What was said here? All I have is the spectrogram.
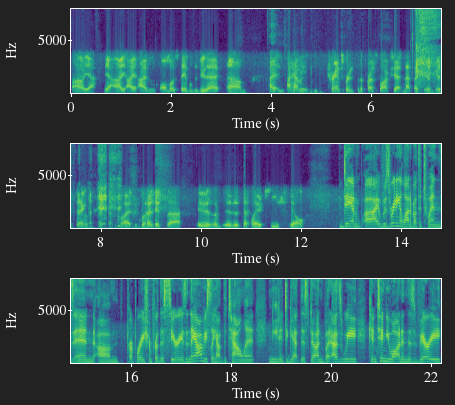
Oh yeah, yeah. I, I I'm almost able to do that. Um, I I haven't transferred it to the press box yet, and that's actually a good thing. but but it's uh it is a it is definitely a key skill. Dan, uh, I was reading a lot about the Twins in um, preparation for this series, and they obviously have the talent needed to get this done. But as we continue on in this very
